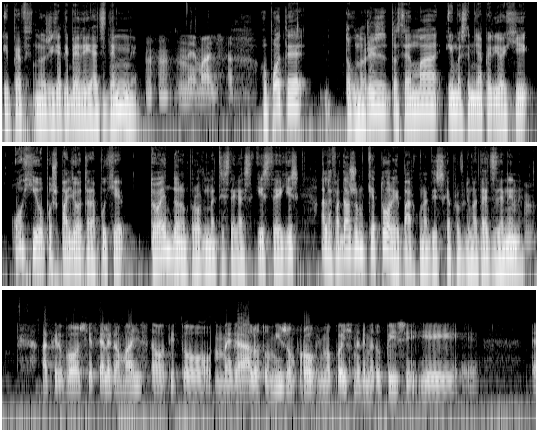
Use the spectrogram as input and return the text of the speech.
υπεύθυνος για την παιδεία, έτσι δεν είναι; Μμμ, Ναι, μάλιστα. Οπότε το γνωρίζετε το θέμα, είμαστε μια περιοχή όχι όπως παλιότερα που είχε το έντονο πρόβλημα της στεγαστικής στέγης, αλλά φαντάζομαι και τώρα υπάρχουν αντίστοιχα προβλήματα, έτσι δεν είναι; Ακριβώς και θα έλεγα μάλιστα ότι το μεγάλο, το μείζον πρόβλημα που έχει να αντιμετωπίσει η ε,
